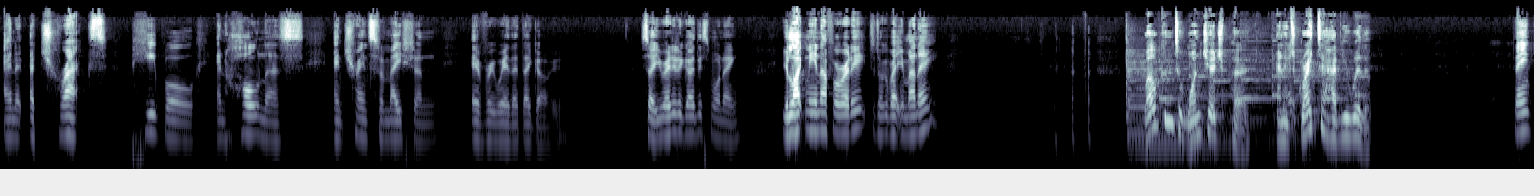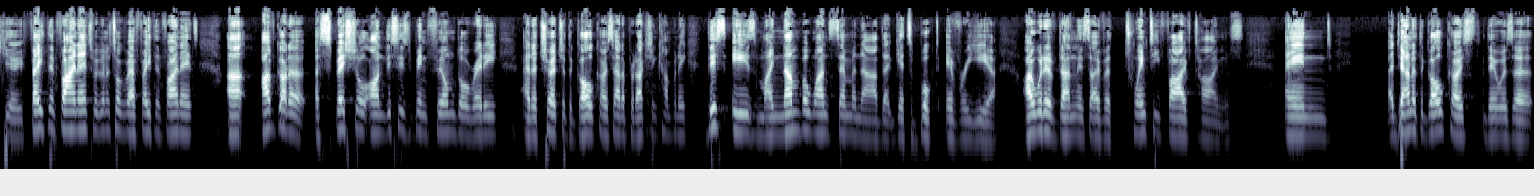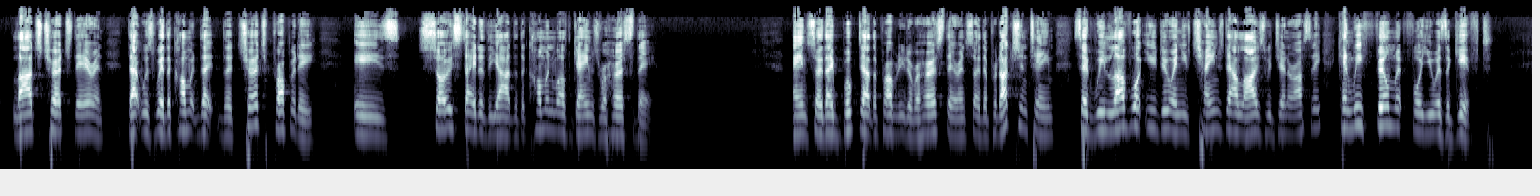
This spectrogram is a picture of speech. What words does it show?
and it attracts people and wholeness and transformation everywhere that they go. So, you ready to go this morning? You like me enough already to talk about your money? Welcome to One Church Perth, and it's great to have you with us. Thank you. Faith and finance. We're going to talk about faith and finance. Uh, I've got a, a, special on. This has been filmed already at a church at the Gold Coast at a production company. This is my number one seminar that gets booked every year. I would have done this over 25 times. And uh, down at the Gold Coast, there was a large church there, and that was where the, common, the, the church property is so state of the art that the Commonwealth Games rehearse there. And so they booked out the property to rehearse there. And so the production team said, We love what you do and you've changed our lives with generosity. Can we film it for you as a gift?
